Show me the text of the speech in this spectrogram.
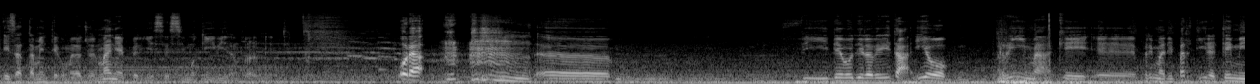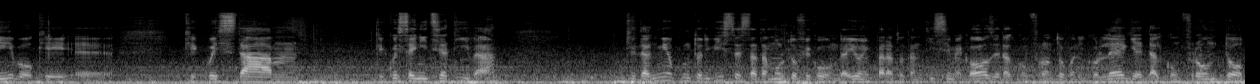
Esattamente come la Germania e per gli stessi motivi, naturalmente. Ora, eh, vi devo dire la verità, io prima, che, eh, prima di partire temevo che, eh, che, questa, che questa iniziativa che dal mio punto di vista è stata molto feconda. Io ho imparato tantissime cose dal confronto con i colleghi e dal confronto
